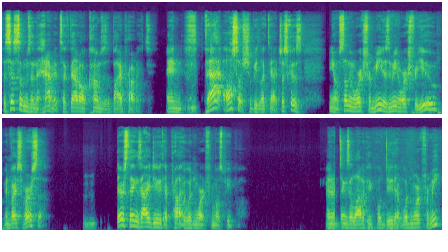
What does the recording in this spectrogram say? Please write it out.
The systems and the habits like that all comes as a byproduct. And that also should be looked at. Just because you know something works for me doesn't mean it works for you and vice versa. Mm-hmm there's things I do that probably wouldn't work for most people. And there's things a lot of people do that wouldn't work for me.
